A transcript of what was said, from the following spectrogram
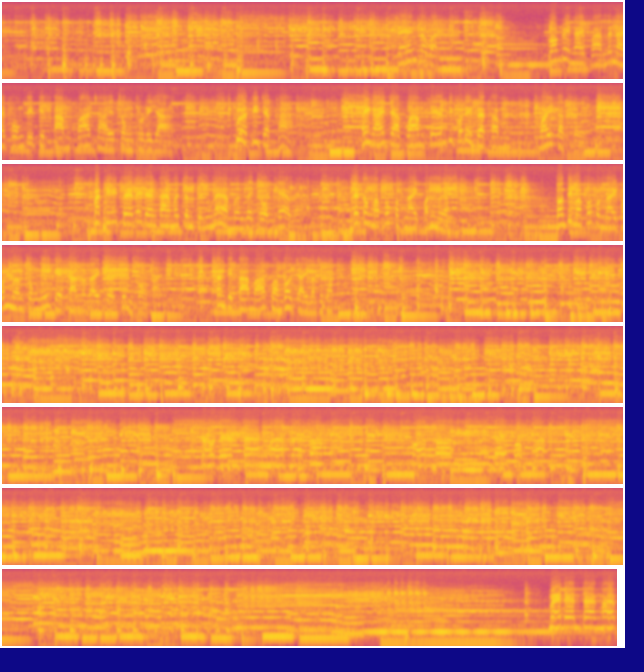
แสงตะวันพร้อมด้วยนายพรานและนายพงที่ติดตามคว้าชายทรงสุริยา เพื่อที่จะฆ่า ให้หายจากความแค้นที่เขาได้กระทำไว้กับเธอ บัดนี้เธอได้เดินทางมาจนถึงหน้าเมืองกระโจมแก้วแล้วและต้องมาพบกับนายขวัญเมือง ตอนที่มาพบกับนายขวัญเมืองตรงนี้เหตุการณ์อะไรเกิดขึ้นต่อไป ท่านติดตามมาหาความเข้าใจมันสิครับ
